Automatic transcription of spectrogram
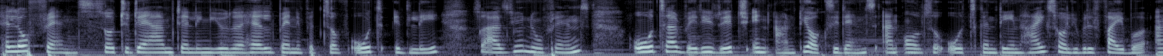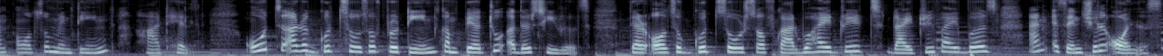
Hello friends, so today I am telling you the health benefits of oats idli. So as you know friends, oats are very rich in antioxidants and also oats contain high soluble fiber and also maintain heart health. Oats are a good source of protein compared to other cereals. They are also good source of carbohydrates, dietary fibers and essential oils.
